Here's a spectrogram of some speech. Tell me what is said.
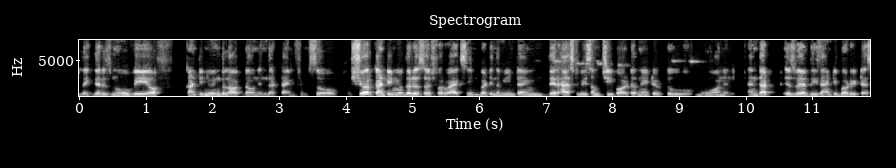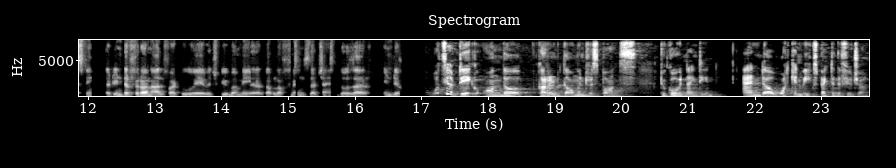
Like there is no way of continuing the lockdown in that time frame. So sure, continue the research for vaccine, but in the meantime, there has to be some cheap alternative to move on, and, and that is where these antibody testing, that interferon alpha 2a, which Cuba made, there are a couple of medicines that China, those are indifferent. What's your take on the current government response to COVID 19 and uh, what can we expect in the future?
